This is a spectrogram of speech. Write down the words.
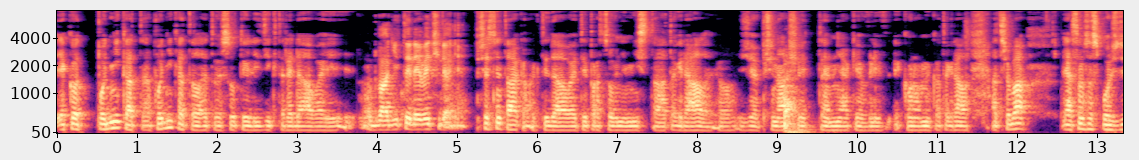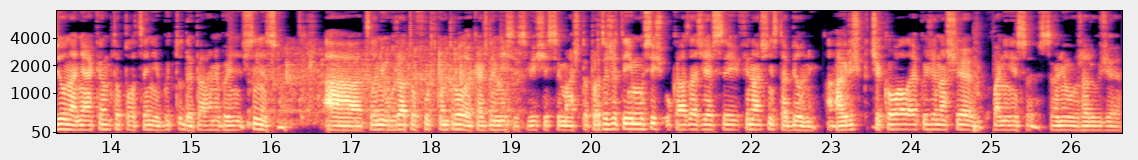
jako podnikatel, podnikatelé, to jsou ty lidi, které dávají... Odvádí ty největší daně. Přesně tak, ale ty dávají ty pracovní místa a tak dále, jo? že přinášejí ten nějaký vliv ekonomika a tak dále. A třeba já jsem se spoždil na nějakém to placení, buď to DPH nebo ještě něco. A celní úřad to furt kontroluje každý měsíc, víš, jestli máš to, protože ty jim musíš ukázat, že jsi finančně stabilní. A když čekoval jakože naše paní z celního úřadu, že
